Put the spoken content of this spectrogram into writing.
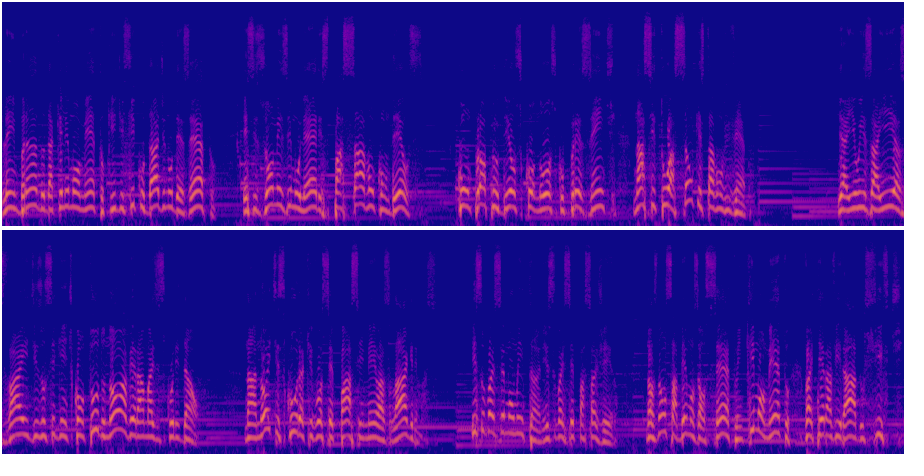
lembrando daquele momento que dificuldade no deserto, esses homens e mulheres passavam com Deus, com o próprio Deus conosco, presente na situação que estavam vivendo. E aí o Isaías vai e diz o seguinte: Contudo, não haverá mais escuridão. Na noite escura que você passa em meio às lágrimas, isso vai ser momentâneo, isso vai ser passageiro. Nós não sabemos ao certo em que momento vai ter a virada, o shift,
